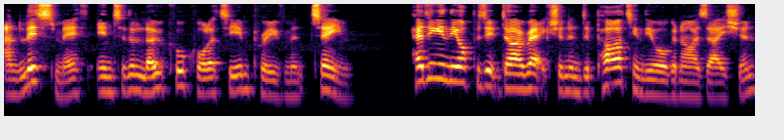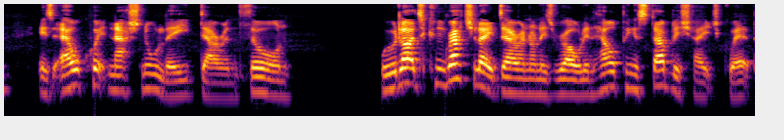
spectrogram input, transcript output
and Liz Smith into the local quality improvement team. Heading in the opposite direction and departing the organisation is ELQUIT National Lead Darren Thorne. We would like to congratulate Darren on his role in helping establish HQIP,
